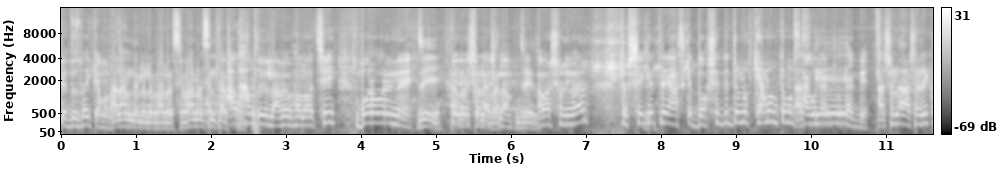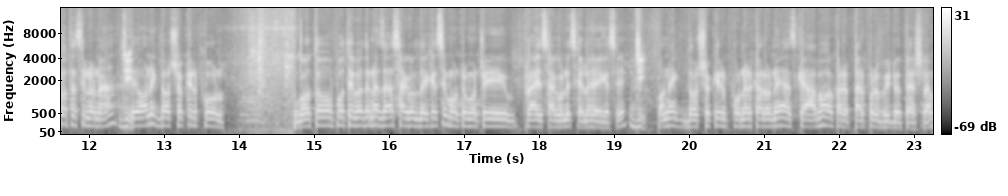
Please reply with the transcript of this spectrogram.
ফেরদৌস ভাই কেমন আছেন? আলহামদুলিল্লাহ ভালো আছি। ভালো আছেন তো আলহামদুলিল্লাহ আমি ভালো আছি। বরাবরের নেই জি, আবার শনিবার। জি। আবার শনিবার। তো সেক্ষেত্রে আজকে দর্শকদের জন্য কেমন কেমন আজকে থাকবে? আসলে আসারই কথা ছিল না। যে অনেক দর্শকের ফোন গত প্রতিবেদনে যা ছাগল দেখেছি মোটামুটি প্রায় ছাগলে সেল হয়ে গেছে। জি। অনেক দর্শকের ফোনের কারণে আজকে আবহাওয়া খারাপ তারপরে ভিডিওতে আসলাম।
